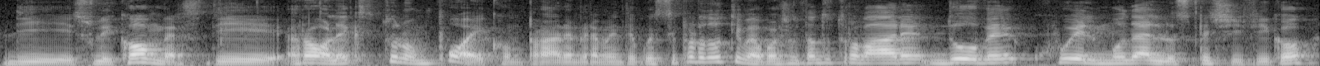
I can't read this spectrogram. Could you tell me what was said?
di, sull'e-commerce di Rolex, tu non puoi comprare veramente questi prodotti, ma puoi soltanto trovare dove quel modello specifico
